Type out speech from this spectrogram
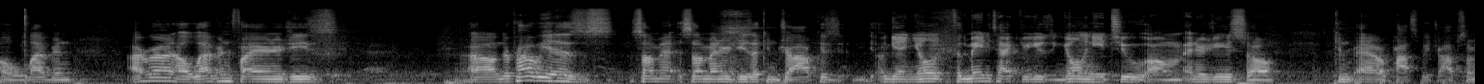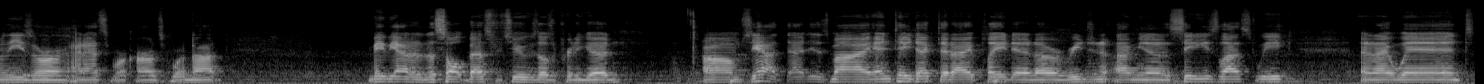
eleven. I run 11 fire energies. Um, there probably is some some energies that can drop because again, you only for the main attack you're using, you only need two um, energies, so can uh, possibly drop some of these or and add some more cards or whatnot. Maybe add an assault vest or two because those are pretty good. Um, so yeah, that is my Entei deck that I played at a region, I mean at a cities last week, and I went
